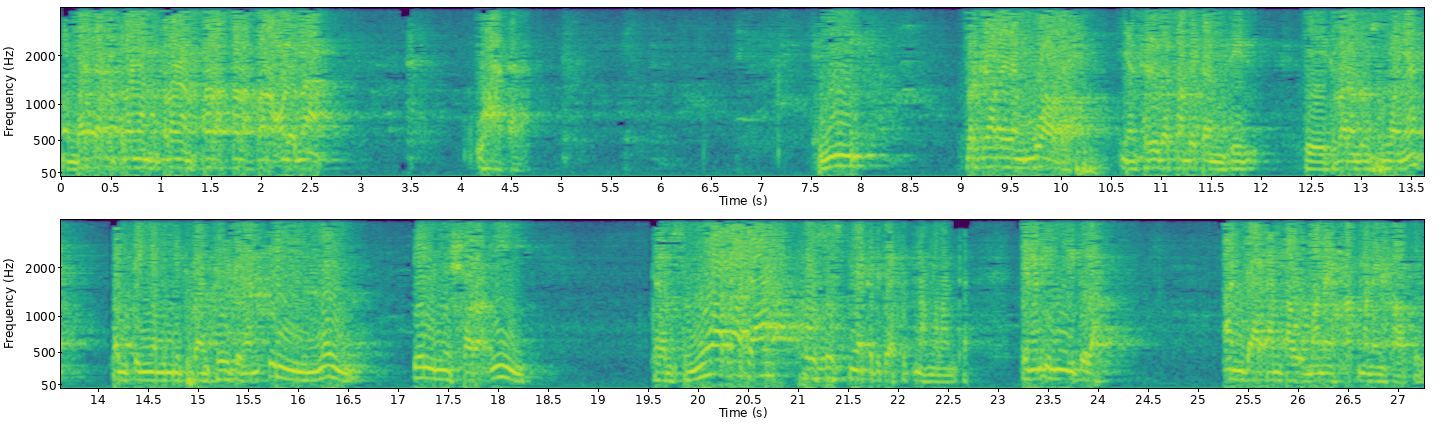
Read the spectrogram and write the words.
membaca keterangan-keterangan para para para ulama. Wah, ini perkara yang mual yang saya sudah sampaikan di, di depan untuk semuanya. Pentingnya menyibukkan diri dengan ilmu ilmu syar'i dalam semua keadaan khususnya ketika fitnah melanda. Dengan ilmu itulah Anda akan tahu mana yang hak, mana yang batil.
